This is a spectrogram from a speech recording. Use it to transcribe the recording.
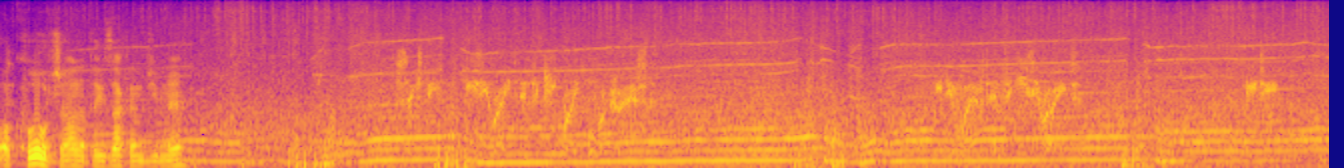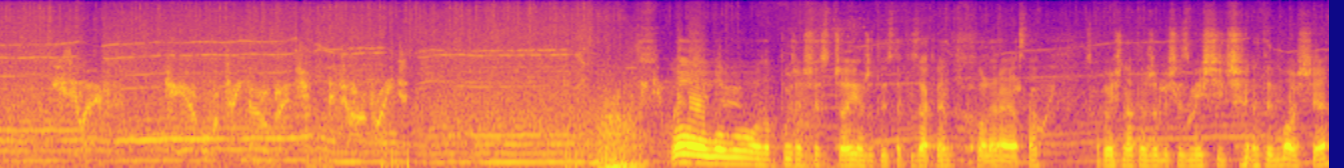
O kurczę, ale tutaj zakręt dziwny. 60. Easy right. Into keep right. Over crest. Medium left. Into easy right. 80. Easy left. Care over tight narrow bridge. Into hard right. Medium Wow, wow, wow, za późno się strzeliłem, że to jest taki zakręt, cholera jasna. Skupiłem się na tym, żeby się zmieścić na tym moście.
